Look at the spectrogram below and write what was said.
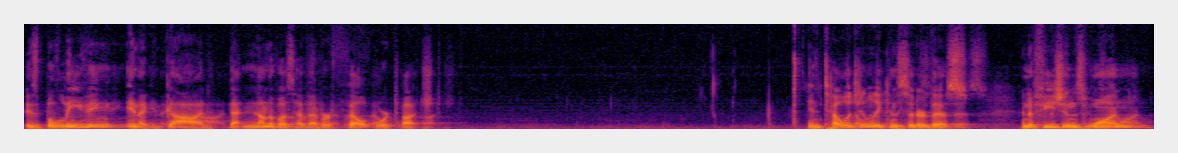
is believing in a God that none of us have ever felt or touched. Intelligently consider this. In Ephesians 1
